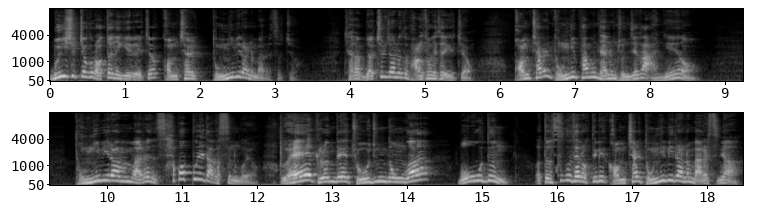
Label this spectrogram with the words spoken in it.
무의식적으로 어떤 얘기를 했죠? 검찰 독립이라는 말을 썼죠. 제가 며칠 전에도 방송에서 얘기했죠. 검찰은 독립하면 되는 존재가 아니에요. 독립이라는 말은 사법부에다가 쓰는 거예요. 왜 그런데 조중동과 모든 어떤 수구 세력들이 검찰 독립이라는 말을 쓰냐?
